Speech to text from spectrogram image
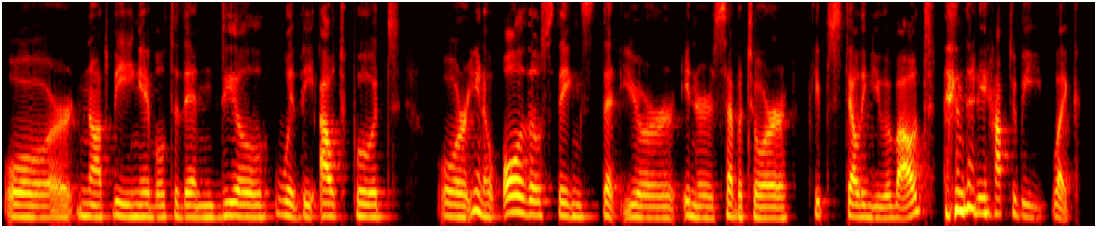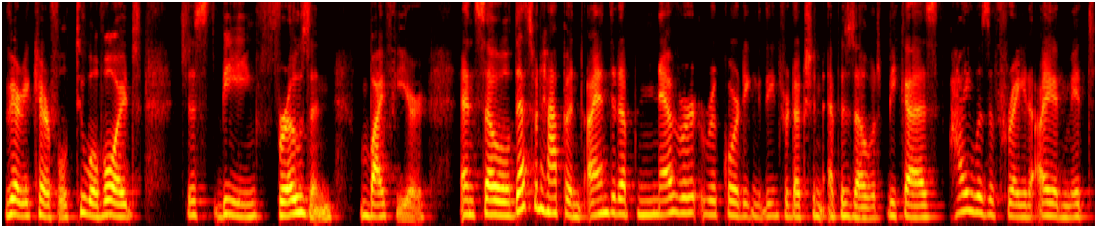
or not being able to then deal with the output or you know all those things that your inner saboteur keeps telling you about and that you have to be like very careful to avoid just being frozen by fear. And so that's what happened. I ended up never recording the introduction episode because i was afraid i admit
